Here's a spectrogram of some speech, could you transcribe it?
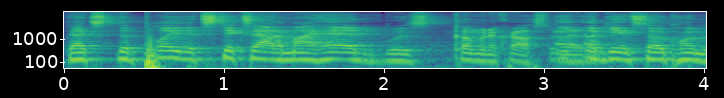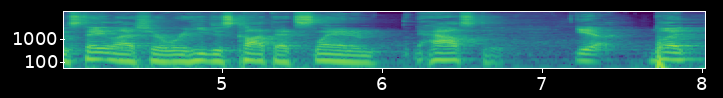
That's the play that sticks out of my head was coming across the middle, against Oklahoma State last year where he just caught that slant and housed it. yeah, But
